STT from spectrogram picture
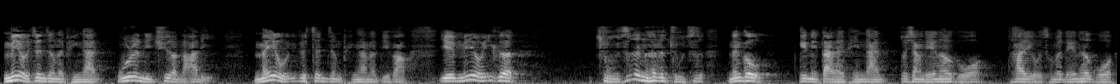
没有真正的平安。无论你去到哪里，没有一个真正平安的地方，也没有一个组织任何的组织能够给你带来平安，就像联合国。它有什么联合国？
